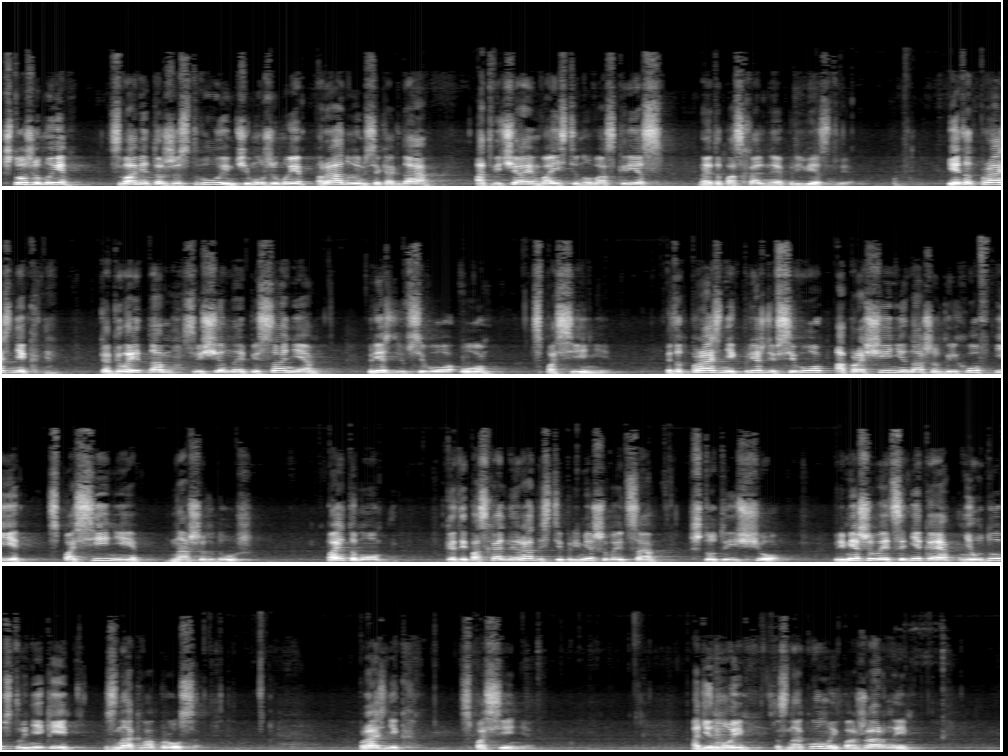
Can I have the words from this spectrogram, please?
Что же мы с вами торжествуем, чему же мы радуемся, когда отвечаем воистину воскрес на это пасхальное приветствие. И этот праздник, как говорит нам Священное Писание, прежде всего о спасении. Этот праздник прежде всего о прощении наших грехов и спасении наших душ. Поэтому к этой пасхальной радости примешивается что-то еще. Примешивается некое неудобство, некий знак вопроса. Праздник спасения. Один мой знакомый, пожарный,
